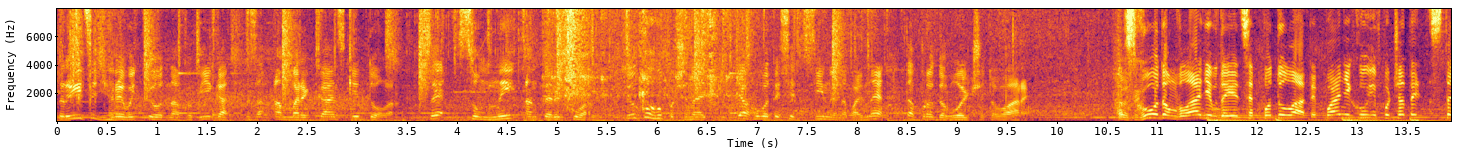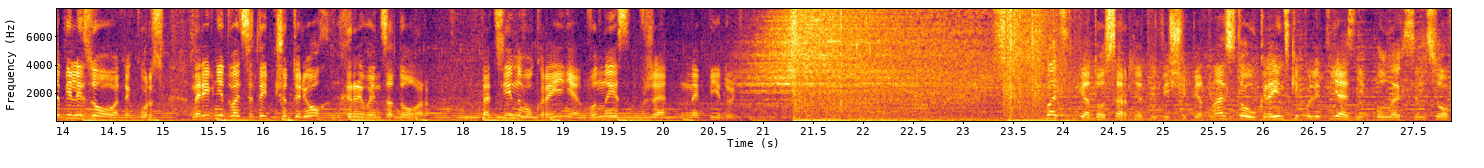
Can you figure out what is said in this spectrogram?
30 гривень і 1 копійка за американський долар. Це сумний антирекорд, до якого починають підтягуватися ціни на пальне та продовольчі товари. Згодом владі вдається подолати паніку і почати стабілізовувати курс на рівні 24 гривень за долар. Та ціни в Україні вниз вже не підуть. 25 серпня 2015-го українські політв'язні Олег Сенцов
